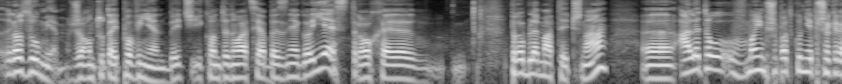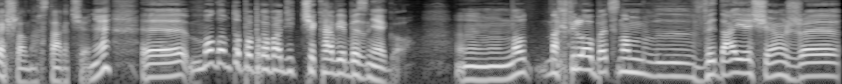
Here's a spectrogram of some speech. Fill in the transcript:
rozumiem, że on tutaj powinien być i kontynuacja bez niego jest trochę problematyczna, ale to w moim przypadku nie przekreśla na starcie. Nie? Mogą to poprowadzić ciekawie bez niego. No, na chwilę obecną y, wydaje się, że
